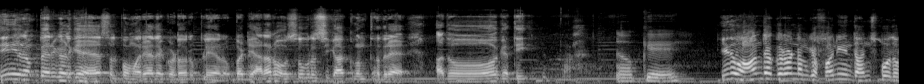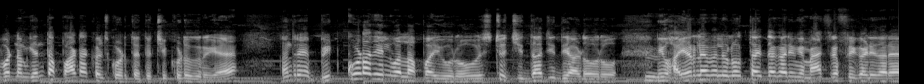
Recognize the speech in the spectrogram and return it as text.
ಸೀನಿಯರ್ ಅಂಪೈರ್ಗಳಿಗೆ ಸ್ವಲ್ಪ ಮರ್ಯಾದೆ ಕೊಡೋರು ಪ್ಲೇಯರು ಬಟ್ ಯಾರು ಹೊಸಬ್ರು ಸಿಗಾಕು ಅಂತಂದ್ರೆ ಅದೋ ಗತಿ. ಓಕೆ. ಇದು ಆನ್ ದ ಗ್ರೌಂಡ್ ನಮ್ಗೆ ಫನಿ ಅಂತ ಅನ್ಸ್ಬೋದು ಬಟ್ ನಮ್ಗೆ ಎಂತ ಪಾಠ ಕಳ್ಸಿ ಇತ್ತು ಚಿಕ್ಕ ಹುಡುಗರಿಗೆ? ಅಂದ್ರೆ ಬಿಟ್ಕೊಡೋದೇ ಇಲ್ವಲ್ಲಪ್ಪ ಇವರು ಎಷ್ಟು ಜಿದ್ದಾಜಿದ್ದಿ ಆಡೋರು. ನೀವು ಹೈಯರ್ ಲೆವೆಲ್ ಹೋಗ್ತಾ ಇದ್ದಾಗ ನಿಮ್ಗೆ ಮ್ಯಾಚ್ ರೆಫ್ರಿಗಳಿದ್ದಾರೆ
